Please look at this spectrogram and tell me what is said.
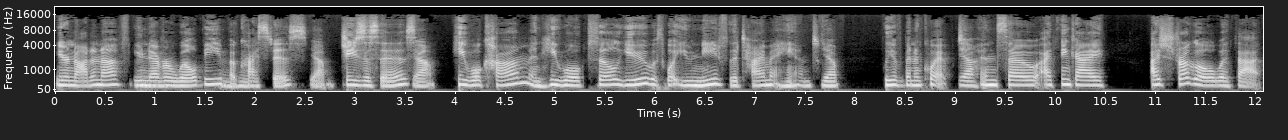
you're not enough. You Mhm. never will be, but Mhm. Christ is. Yeah. Jesus is. Yeah. He will come and he will fill you with what you need for the time at hand. Yep. We have been equipped. Yeah. And so I think I I struggle with that.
